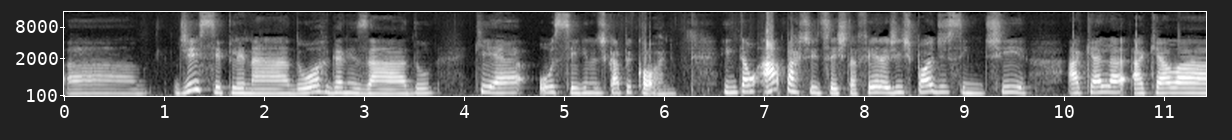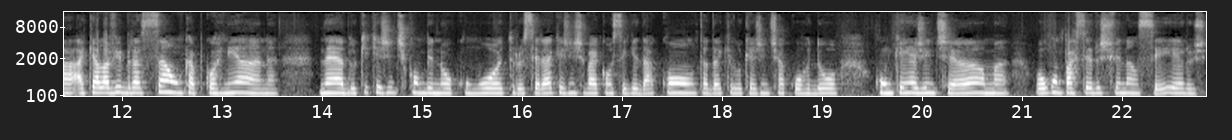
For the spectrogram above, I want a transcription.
uh, disciplinado, organizado, que é o signo de Capricórnio. Então, a partir de sexta-feira, a gente pode sentir aquela, aquela, aquela vibração capricorniana, né? Do que, que a gente combinou com o outro, será que a gente vai conseguir dar conta daquilo que a gente acordou com quem a gente ama ou com parceiros financeiros?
